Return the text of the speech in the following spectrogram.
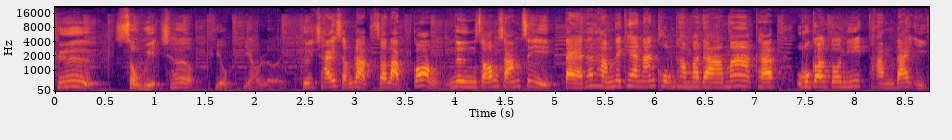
คือสวิตเชอร์เพียวๆเลย คือใช้สำหรับสลับกล้อง 1 2 3 4 แต่ถ้าทำได้แค่นั้นคงธรรมดามากครับ อุปกรณ์ตัวนี้ทำได้อีก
